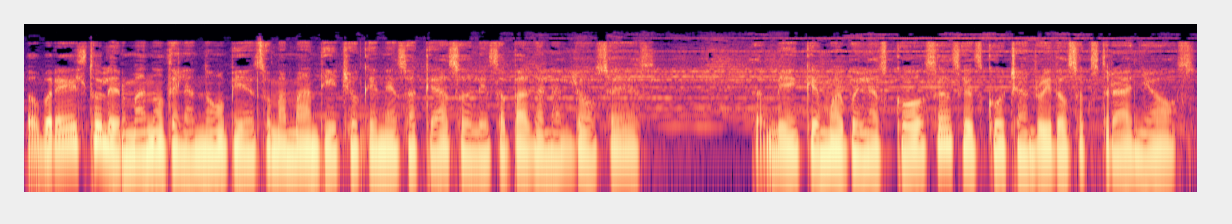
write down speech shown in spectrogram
Sobre esto, el hermano de la novia y su mamá han dicho que en esa casa les apagan las luces. También que mueven las cosas y escuchan ruidos extraños.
